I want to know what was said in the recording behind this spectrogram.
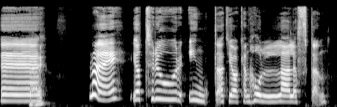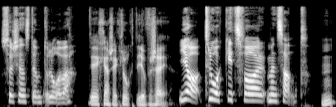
Nej. nej, jag tror inte att jag kan hålla löften, så det känns dumt att lova. Det kanske är klokt i och för sig. Ja, tråkigt svar, men sant. Mm.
